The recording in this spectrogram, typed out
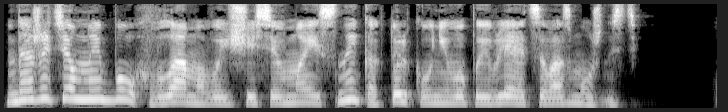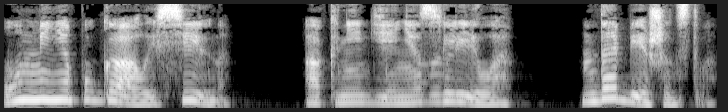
Даже темный бог, вламывающийся в мои сны, как только у него появляется возможность. Он меня пугал и сильно, а княгиня злила. До бешенства.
